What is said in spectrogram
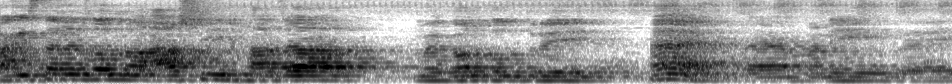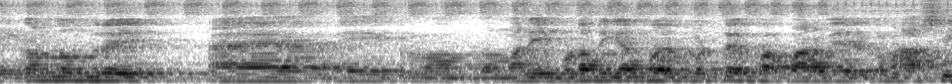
পাকিস্তানের জন্য আশি হাজার গণতন্ত্রী হ্যাঁ মানে এই গণতন্ত্রে মানে ভোটাধিকার প্রয়োগ করতে পারবে এরকম আশি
